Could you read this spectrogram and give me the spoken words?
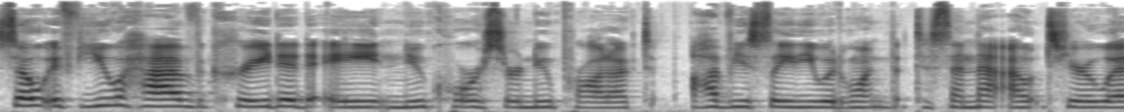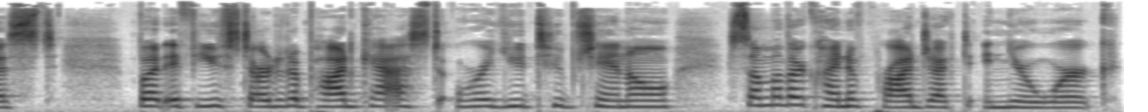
So, if you have created a new course or new product, obviously you would want to send that out to your list. But if you started a podcast or a YouTube channel, some other kind of project in your work,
